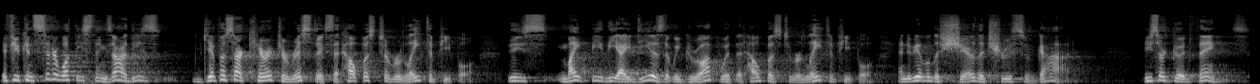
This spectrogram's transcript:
If you consider what these things are, these give us our characteristics that help us to relate to people. These might be the ideas that we grew up with that help us to relate to people and to be able to share the truths of God. These are good things.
